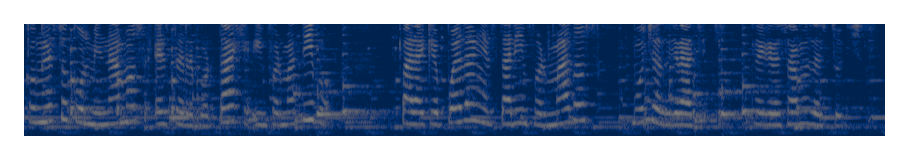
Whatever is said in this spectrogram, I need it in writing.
Con esto culminamos este reportaje informativo. Para que puedan estar informados, muchas gracias. Regresamos a estudios.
